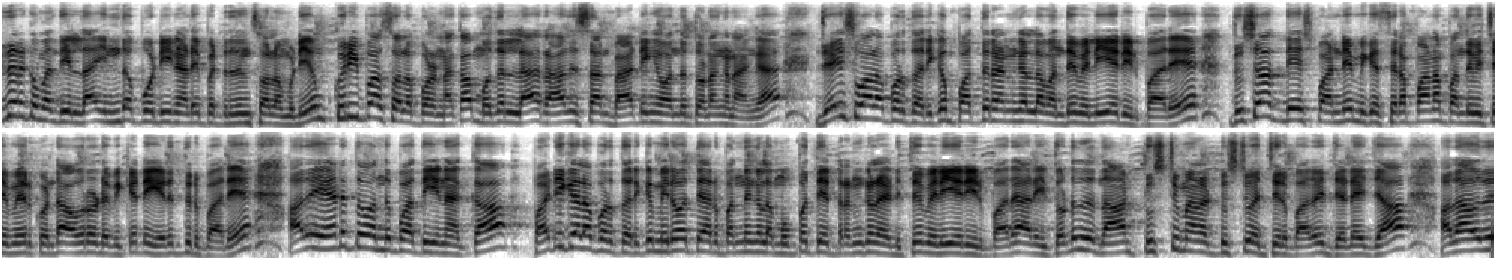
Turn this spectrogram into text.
இதற்கு மத்தியில் தான் இந்த போட்டி நடைபெற்றதுன்னு சொல்ல முடியும். குறிப்பாக சொல்ல போனாக்கா முதல்ல ராஜஸ்தான் பேட்டிங்கை வந்து தொடங்கினாங்க. ஜெய்ஸ்வாலை பொறுத்த வரைக்கும் பத்து ரன்களில் வந்து வெளியேறியிருப்பார். துஷாத் தேஷ்பாண்டே மிக சிறப்பான பந்து வீச்சை மேற்கொண்டு அவரோட விக்கெட்டை எடுத்திருப்பார். அதை அடுத்து வந்து பார்த்தீங்கன்னாக்கா படிக்கலை பொறுத்த வரைக்கும் இருபத்தி ஆறு பந்துகளை முப்பத்தி எட்டு ரன்கள் அடித்து வெளியேறியிருப்பார். அதை தொடர்ந்து தான் டுஸ்ட் மேல டுஸ்ட் வச்சிருப்பாரு ஜடேஜா. அதாவது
